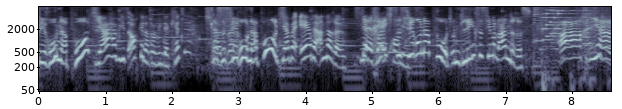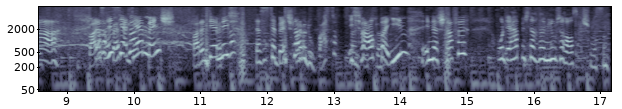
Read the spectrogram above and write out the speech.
Verona Poth? Ja, habe ich jetzt auch gedacht, aber wegen der Kette? Das ist Verona Poth. Ja, aber er, der andere. Das Der ja rechts ist. Verona Poth und links ist jemand anderes. Ach ja. War Das der ist ja Bachelor? der Mensch, War der nicht der mich. Bachelor? Das ist der Bachelor. Mal, du warst doch. Ich war auch bei ihm in der Staffel und er hat mich nach einer Minute rausgeschmissen.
